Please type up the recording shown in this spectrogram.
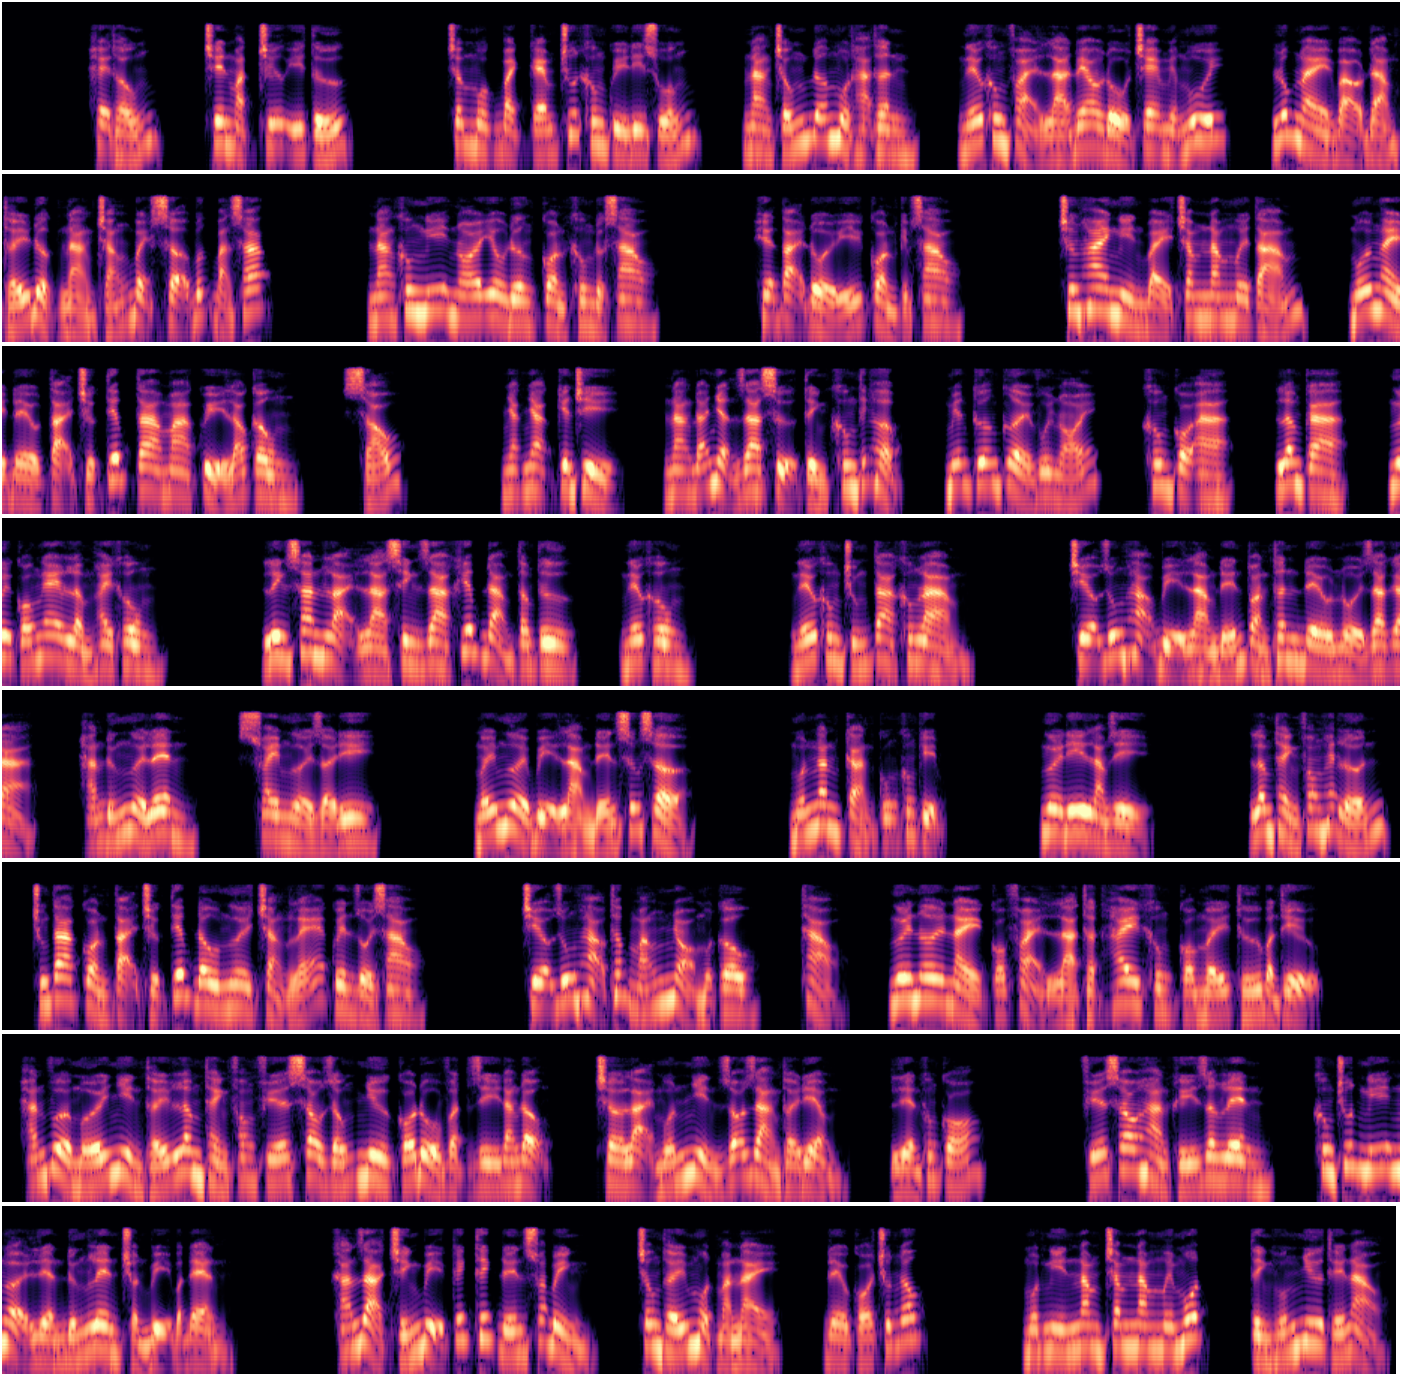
Hệ thống, trên mặt chữ ý tứ. Trâm Mục Bạch kém chút không quỳ đi xuống, nàng chống đỡ một hạ thân, nếu không phải là đeo đồ che miệng mũi, lúc này bảo đảm thấy được nàng trắng bệnh sợ bức bản sắc. Nàng không nghĩ nói yêu đương còn không được sao. Hiện tại đổi ý còn kịp sao. chương 2758, mỗi ngày đều tại trực tiếp ta ma quỷ lao công. 6. Nhạc nhạc kiên trì, nàng đã nhận ra sự tình không thích hợp, miễn cưỡng cười vui nói, không có à, Lâm ca, ngươi có nghe lầm hay không? Linh San lại là sinh ra khiếp đảm tâm tư, nếu không, nếu không chúng ta không làm. Triệu Dũng Hạo bị làm đến toàn thân đều nổi da gà, hắn đứng người lên, xoay người rời đi. Mấy người bị làm đến sững sở. Muốn ngăn cản cũng không kịp. Ngươi đi làm gì? Lâm Thành Phong hét lớn, chúng ta còn tại trực tiếp đâu ngươi chẳng lẽ quên rồi sao? Triệu Dũng Hạo thấp mắng nhỏ một câu, Thảo, ngươi nơi này có phải là thật hay không có mấy thứ bẩn thỉu? Hắn vừa mới nhìn thấy Lâm Thành Phong phía sau giống như có đồ vật gì đang động, chờ lại muốn nhìn rõ ràng thời điểm, liền không có. Phía sau hàn khí dâng lên, không chút nghĩ ngợi liền đứng lên chuẩn bị bật đèn. Khán giả chính bị kích thích đến xoát bình, trông thấy một màn này, đều có chút ốc. 1551, tình huống như thế nào?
